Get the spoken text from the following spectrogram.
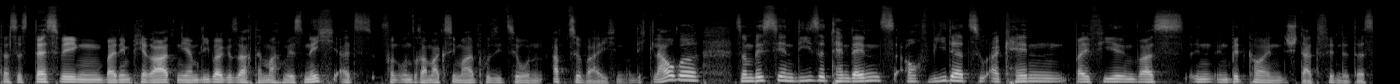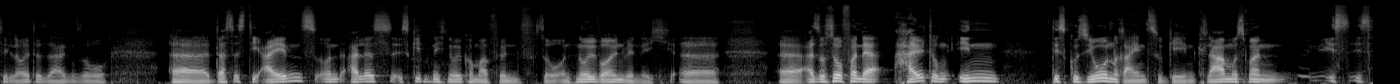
dass es deswegen bei den Piraten, die haben lieber gesagt, dann machen wir es nicht, als von unserer Maximalposition abzuweichen. Und ich glaube, so ein bisschen diese Tendenz auch wieder zu erkennen bei vielen, was in, in Bitcoin stattfindet, dass die Leute sagen so, äh, das ist die 1 und alles, es gibt nicht 0,5 so und 0 wollen wir nicht. Äh, äh, also so von der Haltung in Diskussionen reinzugehen. Klar muss man, ist, ist,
